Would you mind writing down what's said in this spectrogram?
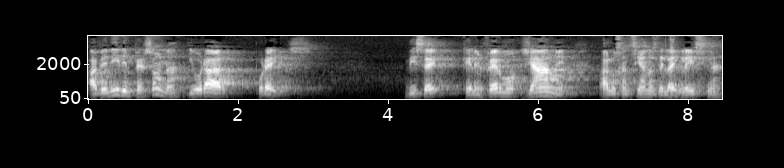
a venir en persona y orar por ellos. Dice que el enfermo llame a los ancianos de la iglesia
